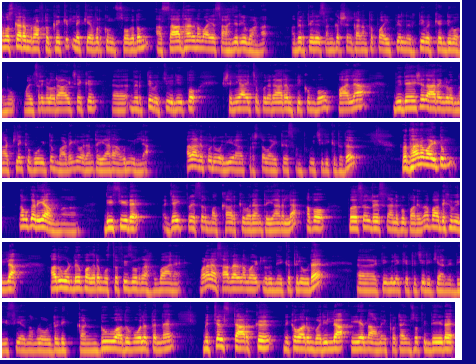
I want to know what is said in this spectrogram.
നമസ്കാരം റാഫ്റ്റോ ക്രിക്കറ്റിലേക്ക് എവർക്കും സ്വാഗതം. അസാധാരണമായ സാഹചര്യമാണ് അതിർത്തിയിലെ സംഘർഷം കനത്തപ്പോൾ ഐ പി എൽ നിർത്തിവെക്കേണ്ടി വന്നു. മത്സരങ്ങൾ ഒരാഴ്ചയ്ക്ക് നിർത്തിവെച്ചു. ഇനിയിപ്പോൾ ശനിയാഴ്ച പുനരാരംഭിക്കുമ്പോൾ പല വിദേശ താരങ്ങളും നാട്ടിലേക്ക് പോയിട്ട് മടങ്ങി വരാൻ തയ്യാറാവുന്നില്ല. അതാണ് ഇപ്പോൾ ഒരു വലിയ പ്രശ്നമായിട്ട് സംഭവിച്ചിരിക്കുന്നത്. പ്രധാനമായിട്ടും നമുക്കറിയാം ഡി സിയുടെ ജെയ്ക് ഫ്രേസർ മക്കാർക്ക് വരാൻ തയ്യാറല്ല. അപ്പോൾ പേഴ്സണൽ റീസണാണ് ഇപ്പോൾ പറയുന്നത്. അപ്പോൾ അദ്ദേഹം ഇല്ല അതുകൊണ്ട് പകരം മുസ്തഫീസുർ റഹ്ബാനെ വളരെ അസാധാരണമായിട്ടുള്ളൊരു നീക്കത്തിലൂടെ ടീമിലേക്ക് എത്തിച്ചിരിക്കുകയാണ് ഡി സി. അത് നമ്മൾ ഓൾറെഡി കണ്ടു. അതുപോലെ തന്നെ മിച്ചൽ സ്റ്റാർക്ക് മിക്കവാറും വരില്ല എന്നാണ് ഇപ്പോൾ ടൈംസ് ഓഫ് ഇന്ത്യയുടെ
